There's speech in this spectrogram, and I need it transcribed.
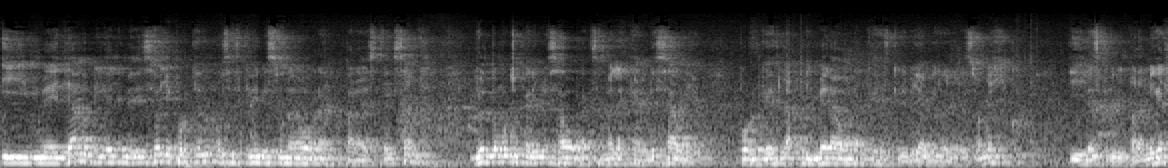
Y me llama Miguel y me dice, oye, ¿por qué no nos escribes una obra para este ensamble? Yo tomo mucho cariño a esa obra que se llama La Candesauria, porque es la primera obra que escribí a mi regreso a México y la escribí para Miguel.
